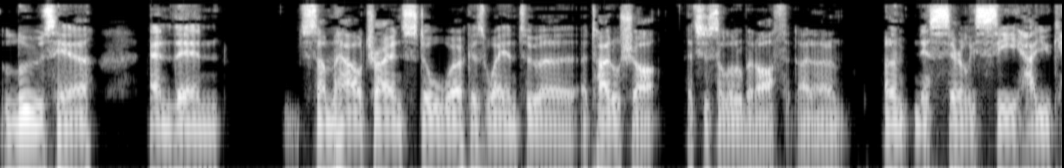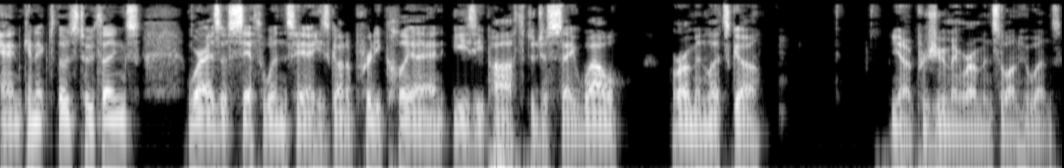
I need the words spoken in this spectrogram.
lose here and then somehow try and still work his way into a, a title shot, it's just a little bit off. I don't, I don't necessarily see how you can connect those two things. Whereas if Seth wins here, he's got a pretty clear and easy path to just say, well, Roman, let's go. You know, presuming Roman's the one who wins.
